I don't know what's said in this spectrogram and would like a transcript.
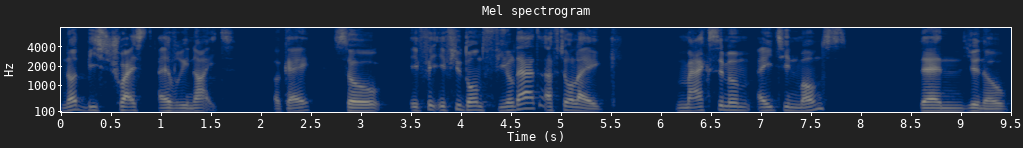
not be stressed every night okay so if if you don't feel that after like maximum 18 months then you know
